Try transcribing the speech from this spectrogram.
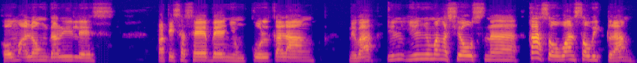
Home Along the Riles, pati sa Seven, yung Cool Ka Lang, di ba? Yun, yun yung mga shows na, kaso once a week lang.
